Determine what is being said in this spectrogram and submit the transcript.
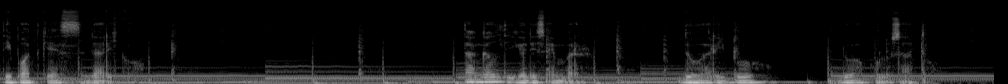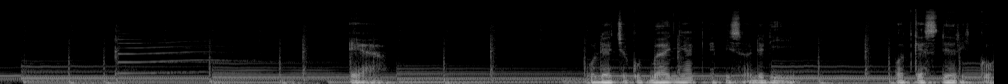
di podcast Dariku. Tanggal 3 Desember 2021. Ya, udah cukup banyak episode di podcast dariku.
